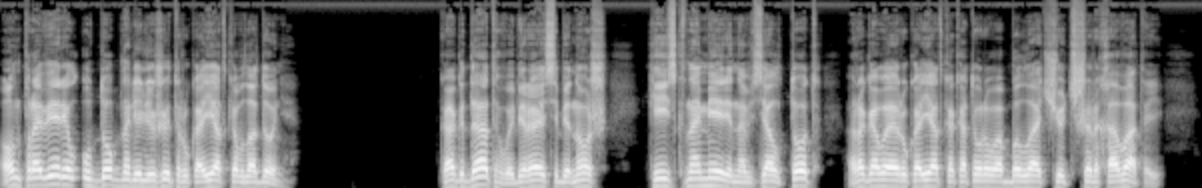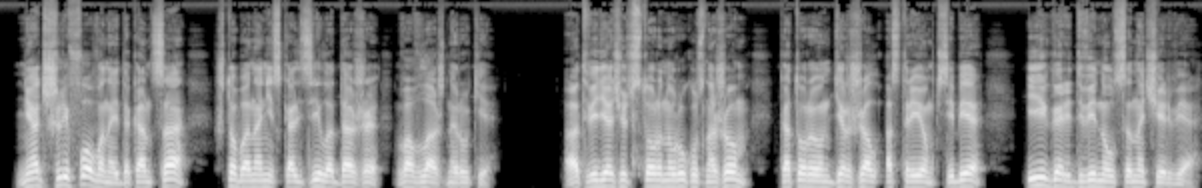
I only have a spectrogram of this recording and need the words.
он проверил, удобно ли лежит рукоятка в ладони. Когда-то, выбирая себе нож, Кейск намеренно взял тот, роговая рукоятка которого была чуть шероховатой, не отшлифованной до конца, чтобы она не скользила даже во влажной руке. Отведя чуть в сторону руку с ножом, который он держал острием к себе, Игорь двинулся на червя.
